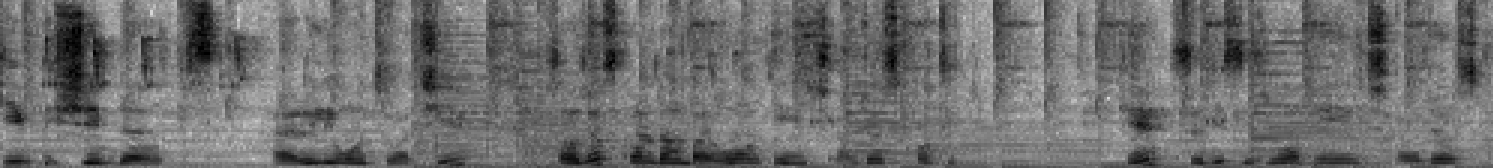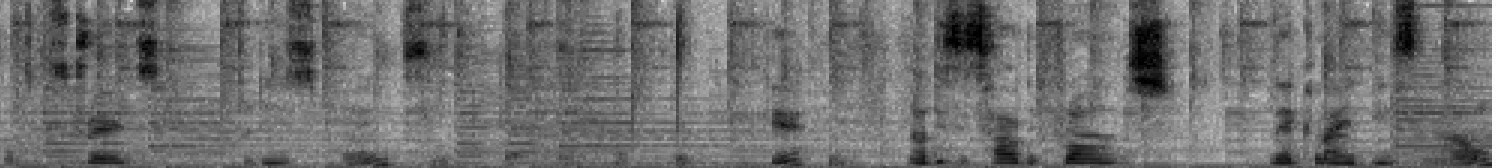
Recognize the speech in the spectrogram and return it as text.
give the shape that I really want to achieve. So I'll just come down by one inch and just cut it okay? So this is one inch. I'll just cut it straight to this point okay? Now this is how the front neckline is now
